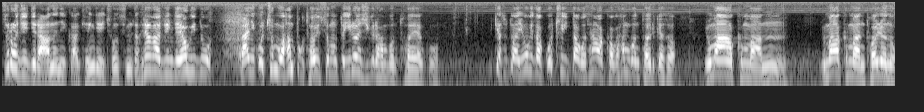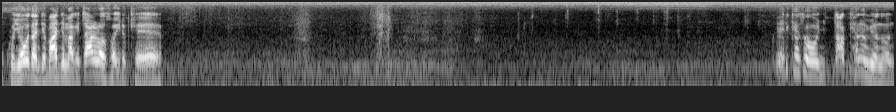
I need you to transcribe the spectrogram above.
쓰러지질 않으니까 굉장히 좋습니다. 그래가지고 이제 여기도 많이 고추무 한 폭 더 있으면 또 이런 식으로 한 번 더 하고 이렇게 해서 또 여기다 고추 있다고 생각하고 한 번 더 이렇게 해서 요만큼만 요만큼만 벌려놓고 여기다 이제 마지막에 잘라서 이렇게 이렇게 해서 딱 해놓으면은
